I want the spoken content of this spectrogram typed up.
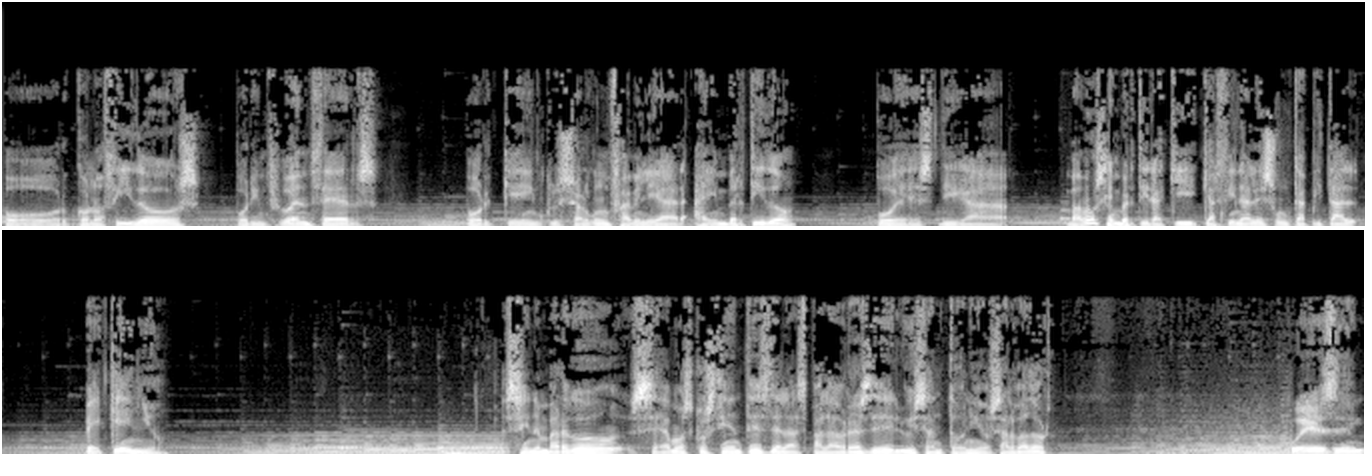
por conocidos, por influencers, porque incluso algún familiar ha invertido, pues diga, vamos a invertir aquí, que al final es un capital pequeño. Sin embargo, seamos conscientes de las palabras de Luis Antonio Salvador. Pues eh,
